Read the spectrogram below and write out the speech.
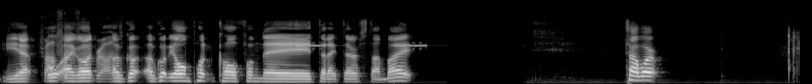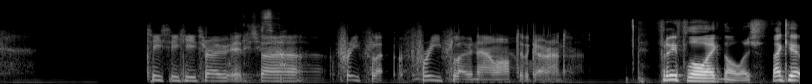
Yep. Oh, traffic hang for on. Brad. I've got I've got the all important call from the director. Stand by. Tower. TC Heathrow, it's uh, free flow, free flow now after the go around. Free flow acknowledged. Thank you.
